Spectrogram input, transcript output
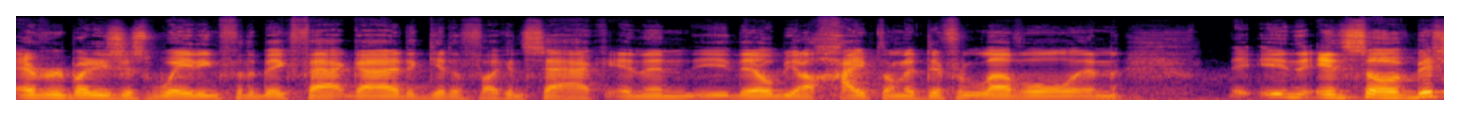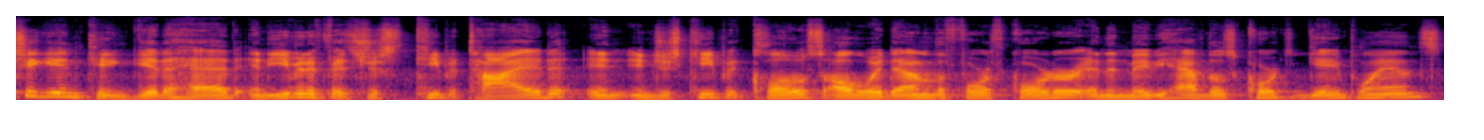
everybody's just waiting for the big fat guy to get a fucking sack, and then they'll be all hyped on a different level. And, and, and so if Michigan can get ahead, and even if it's just keep it tied and, and just keep it close all the way down to the fourth quarter, and then maybe have those quirky game plans,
